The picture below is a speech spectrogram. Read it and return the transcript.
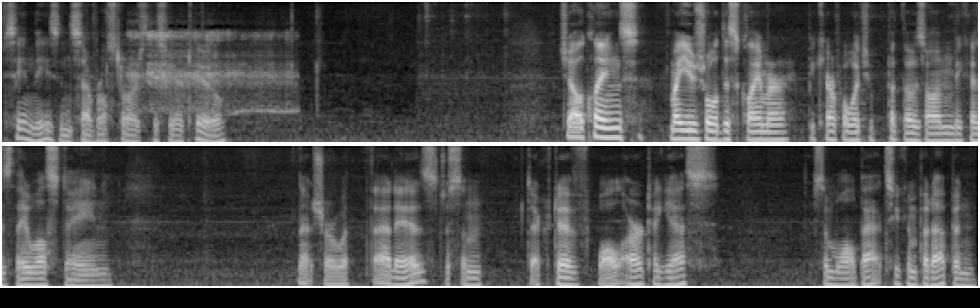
I've seen these in several stores this year too. Gel clings, my usual disclaimer, be careful what you put those on because they will stain. Not sure what that is, just some decorative wall art I guess. Some wall bats you can put up and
